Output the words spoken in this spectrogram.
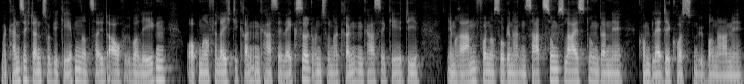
man kann sich dann zu gegebener Zeit auch überlegen, ob man vielleicht die Krankenkasse wechselt und zu einer Krankenkasse geht, die im Rahmen von einer sogenannten Satzungsleistung dann eine komplette Kostenübernahme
